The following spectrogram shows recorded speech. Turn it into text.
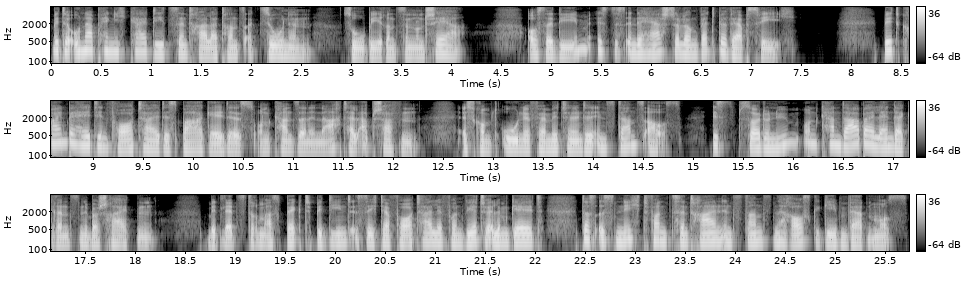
mit der Unabhängigkeit dezentraler Transaktionen, so Behrensen und Share. Außerdem ist es in der Herstellung wettbewerbsfähig. Bitcoin behält den Vorteil des Bargeldes und kann seinen Nachteil abschaffen. Es kommt ohne vermittelnde Instanz aus, ist pseudonym und kann dabei Ländergrenzen überschreiten. Mit letzterem Aspekt bedient es sich der Vorteile von virtuellem Geld, dass es nicht von zentralen Instanzen herausgegeben werden muss.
